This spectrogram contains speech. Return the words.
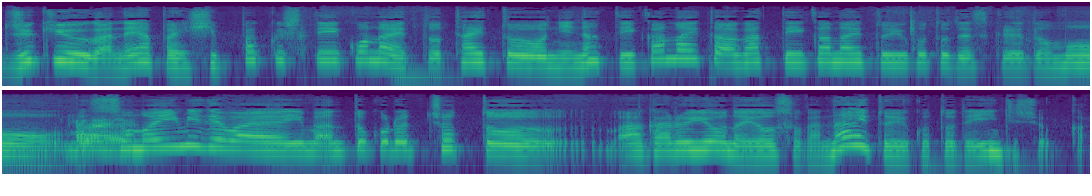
需給がね、やっぱり逼迫していかないと、タイトになっていかないと上がっていかないということですけれども、まその意味では、今のところ、ちょっと上がるような要素がないということでいいんでしょうか？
